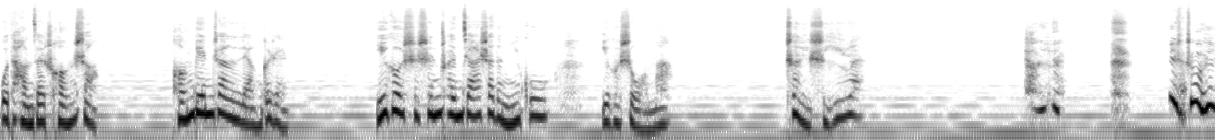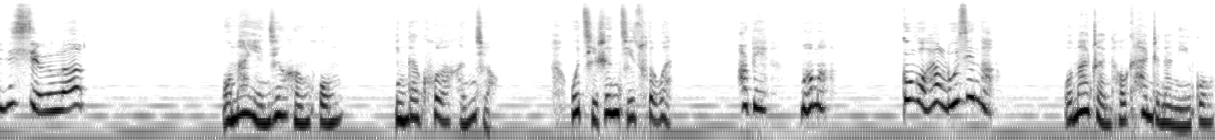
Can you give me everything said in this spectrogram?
我躺在床上，旁边站了两个人，一个是身穿袈裟的尼姑，一个是我妈。这里是医院。梁月，你终于醒了。我妈眼睛很红，应该哭了很久。我起身急促的问：“二逼，妈妈，公公还有卢信呢？”我妈转头看着那尼姑，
